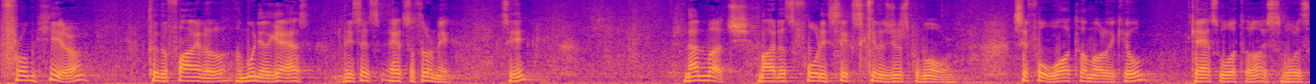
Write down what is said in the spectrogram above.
from here to the final ammonia gas, this is exothermic. See? Not much, minus 46 kilojoules per mole. See, for water molecule, gas water, it was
